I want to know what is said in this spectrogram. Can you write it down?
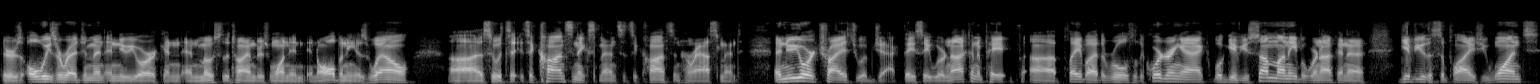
There's always a regiment in New York, and, and most of the time there's one in, in Albany as well. Uh, so it's a, it's a constant expense. It's a constant harassment. And New York tries to object. They say we're not going to pay uh, play by the rules of the Quartering Act. We'll give you some money, but we're not going to give you the supplies you want.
